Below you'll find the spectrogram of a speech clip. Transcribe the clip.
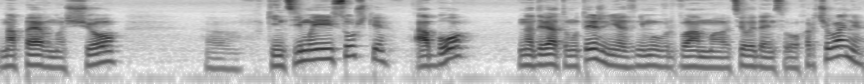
напевно, що е, кінці моєї сушки, або на 9 тижні я зніму вам е, цілий день свого харчування,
